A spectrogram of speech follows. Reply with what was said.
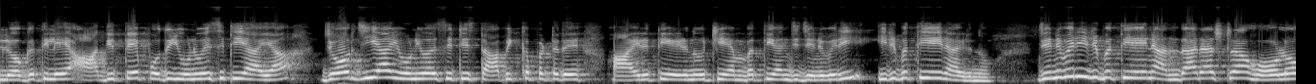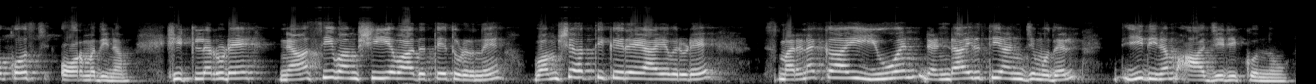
ലോകത്തിലെ ആദ്യത്തെ പൊതു യൂണിവേഴ്സിറ്റിയായ ജോർജിയ യൂണിവേഴ്സിറ്റി സ്ഥാപിക്കപ്പെട്ടത് ആയിരത്തി എഴുന്നൂറ്റി എൺപത്തി അഞ്ച് ജനുവരി ഇരുപത്തിയേഴിനായിരുന്നു. ജനുവരി ഇരുപത്തിയേഴിന് അന്താരാഷ്ട്ര ഹോളോകോസ്റ്റ് ഓർമ്മ ദിനം ഹിറ്റ്ലറുടെ നാസി വംശീയവാദത്തെ തുടർന്ന് വംശഹത്യക്കിരയായവരുടെ സ്മരണക്കായി യു എൻ രണ്ടായിരത്തി അഞ്ച് മുതൽ ഈ ദിനം ആചരിക്കുന്നു.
